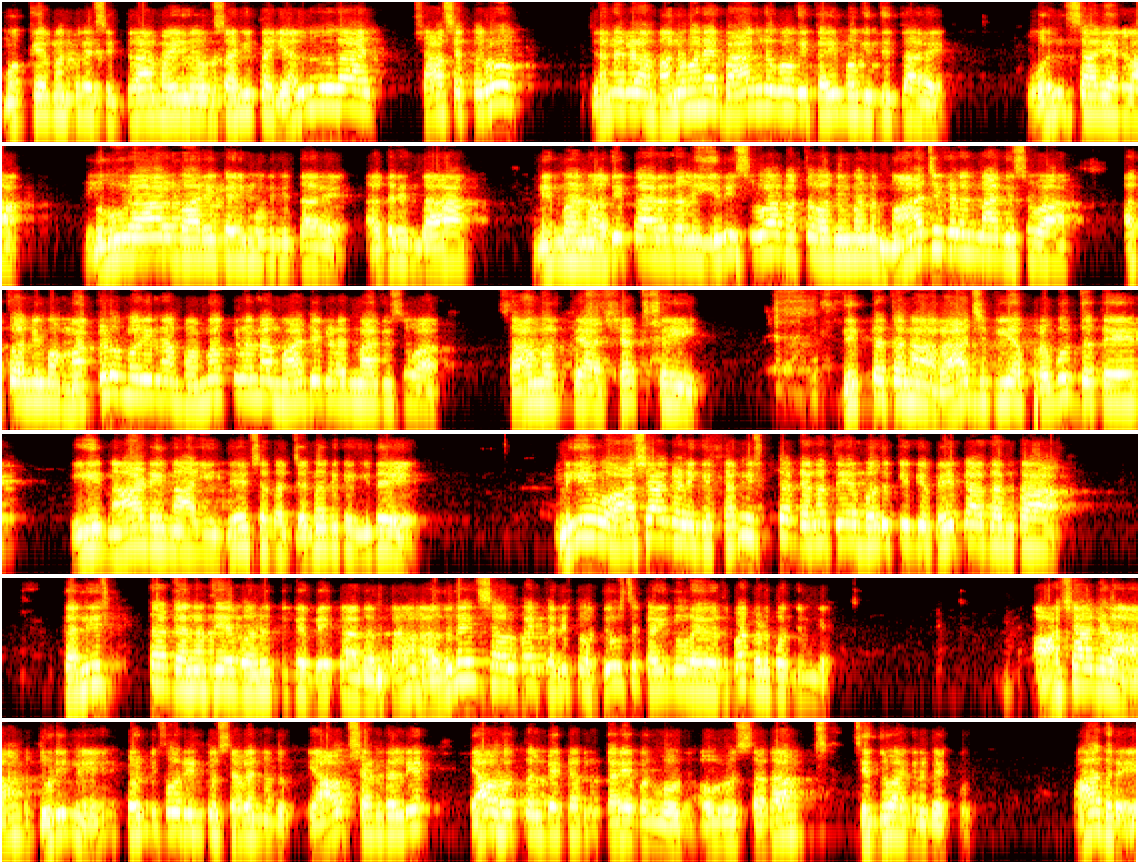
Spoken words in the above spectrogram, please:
ಮುಖ್ಯಮಂತ್ರಿ ಸಿದ್ದರಾಮಯ್ಯನವರು ಸಹಿತ ಎಲ್ಲ ಶಾಸಕರು ಜನಗಳ ಮನಮನೆ ಬಾಗಿಲಿಗೆ ಹೋಗಿ ಕೈ ಮುಗಿದಿದ್ದಾರೆ. ಒಂದ್ ಸಾರಿ ಅಲ್ಲ, ನೂರಾರು ಬಾರಿ ಕೈ ಮುಗಿದಿದ್ದಾರೆ. ಅದರಿಂದ ನಿಮ್ಮನ್ನು ಅಧಿಕಾರದಲ್ಲಿ ಇರಿಸುವ ಮತ್ತು ನಿಮ್ಮನ್ನು ಮಾಜಿಗಳನ್ನಾಗಿಸುವ ಅಥವಾ ನಿಮ್ಮ ಮಕ್ಕಳು ಮರಿನ ಮೊಮ್ಮಕ್ಕಳನ್ನ ಮಾಜಿಗಳನ್ನಾಗಿಸುವ ಸಾಮರ್ಥ್ಯ, ಶಕ್ತಿ, ದಿಟ್ಟತನ, ರಾಜಕೀಯ ಪ್ರಬುದ್ಧತೆ ಈ ನಾಡಿನ ಈ ದೇಶದ ಜನರಿಗೆ ಇದೆ. ನೀವು ಆಶಾಗಳಿಗೆ ಕನಿಷ್ಠ ಜನತೆಯ ಬದುಕಿಗೆ ಬೇಕಾದಂತಹ ಕನಿಷ್ಠ ಜನತೆಯ ಬದುಕಿಗೆ ಬೇಕಾದಂತಹ ಹದಿನೈದು ಸಾವಿರ ರೂಪಾಯಿ ಕನಿಷ್ಠ ದಿವಸಕ್ಕೆ ಐನೂರ ಐವತ್ತು ರೂಪಾಯಿ ಬೆಳ್ಬೋದು ನಿಮ್ಗೆ. ಆಶಾಗಳ ದುಡಿಮೆ ಟ್ವೆಂಟಿ ಫೋರ್ ಇಂಟು ಸೆವೆನ್ ಅದು. ಯಾವ ಕ್ಷಣದಲ್ಲಿ, ಯಾವ ಹೊತ್ತಲ್ಲಿ ಬೇಕಾದ್ರೂ ಕರೆ ಬರ್ಬೋದು. ಅವರು ಸದಾ ಸಿದ್ಧವಾಗಿರ್ಬೇಕು. ಆದ್ರೆ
